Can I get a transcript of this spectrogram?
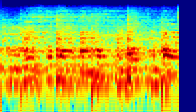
Baby, let's go back home.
